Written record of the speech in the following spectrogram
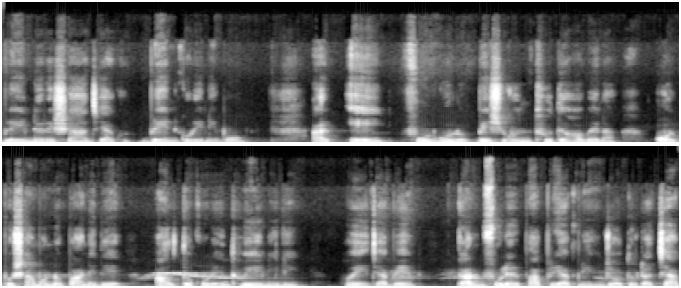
ব্লেন্ডারের সাহায্যে এখন ব্লেন্ড করে নেব। আর এই ফুলগুলো বেশিক্ষণ ধুতে হবে না, অল্প সামান্য পানি দিয়ে আলতো করে ধুয়ে নিলেই হয়ে যাবে। কারণ ফুলের পাপড়ি আপনি যতটা চাপ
